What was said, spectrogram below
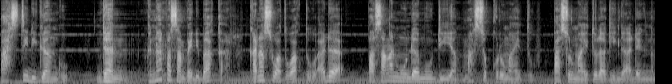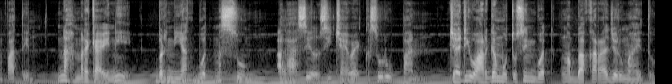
pasti diganggu. Dan kenapa sampai dibakar? Karena suatu waktu ada pasangan muda-mudi yang masuk ke rumah itu. Pas rumah itu lagi nggak ada yang nempatin. Nah mereka ini berniat buat mesum. Alhasil si cewek kesurupan. Jadi warga mutusin buat ngebakar aja rumah itu.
